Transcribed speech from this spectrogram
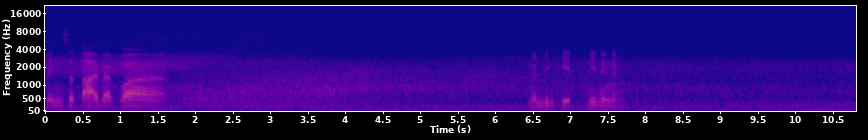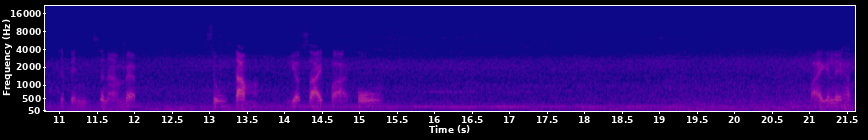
เป็นสไตล์แบบว่า เหมือนวินเทจนิดนึงนะครับ จะเป็นสนามแบบสูงต่ำเลี้ยวซ้ายขวาโค้ง ไปกันเลยครับ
